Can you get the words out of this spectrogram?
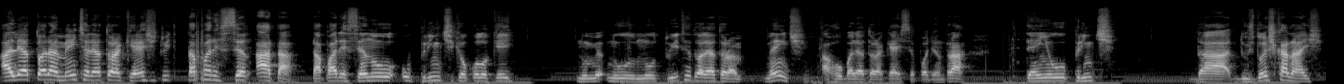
aleatoriamente, Aleatória Cast, Twitter tá aparecendo. Ah, tá. Tá aparecendo o print que eu coloquei no, no, no Twitter do Aleatoriamente, arroba AleatóriaCast, você pode entrar. Tem o print da, dos dois canais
